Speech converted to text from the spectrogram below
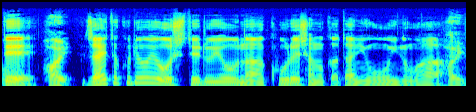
ではい。在宅療養をしているような高齢者の方に多いのは、はい。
